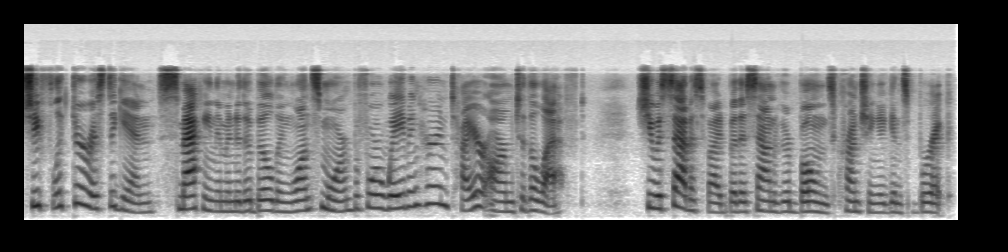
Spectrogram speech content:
She flicked her wrist again, smacking them into the building once more before waving her entire arm to the left. She was satisfied by the sound of their bones crunching against brick,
